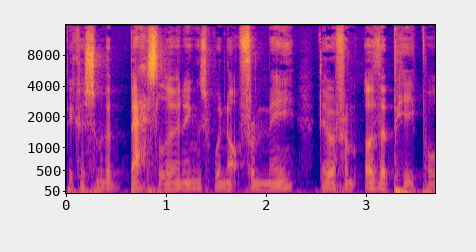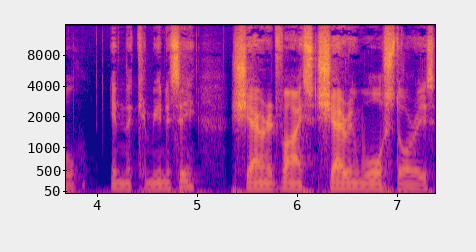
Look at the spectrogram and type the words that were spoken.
because some of the best learnings were not from me; they were from other people in the community, sharing advice, sharing war stories,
